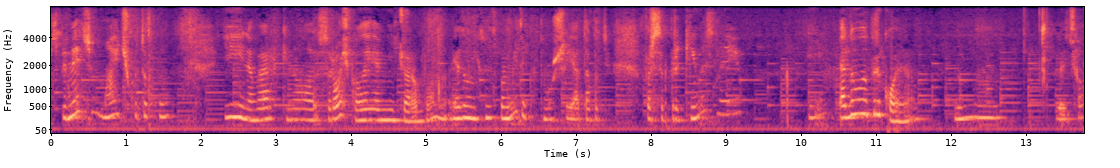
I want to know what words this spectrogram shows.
спідницю, маєчку таку. І наверх кинула сорочку, але я в ній вчора була. Ну, Я думаю, ніхто не помітить, тому що я так от просто прикинусь нею. І я думаю, прикольно. Думаю, зачот.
